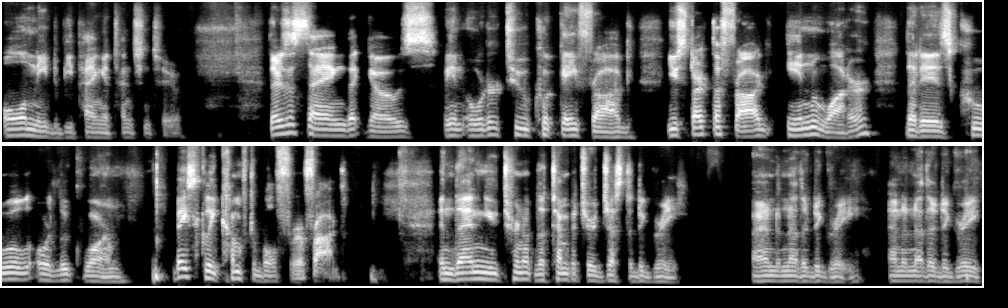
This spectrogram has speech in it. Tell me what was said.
all need to be paying attention to. There's a saying that goes in order to cook a frog, you start the frog in water that is cool or lukewarm, basically comfortable for a frog. And then you turn up the temperature just a degree and another degree and another degree.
